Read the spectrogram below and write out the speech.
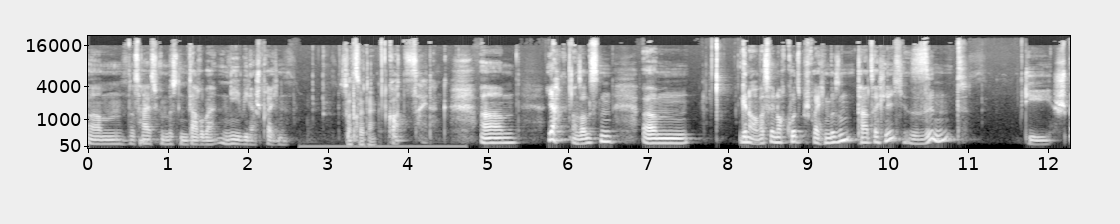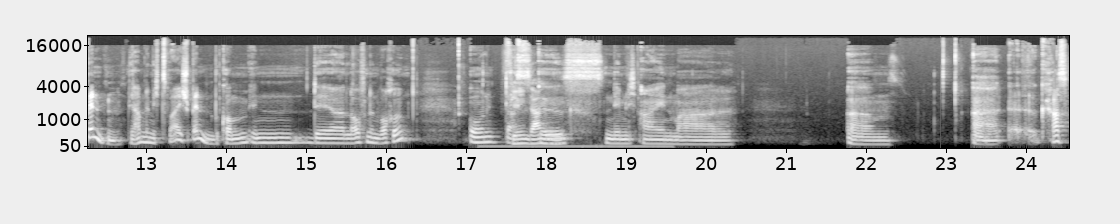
Ähm, das heißt, wir müssen darüber nie wieder sprechen. Gott sei Dank. Gott sei Dank. Ähm, ja, ansonsten, ähm, genau, was wir noch kurz besprechen müssen, tatsächlich, sind die Spenden. Wir haben nämlich zwei Spenden bekommen in der laufenden Woche. Und das ist nämlich einmal ähm, äh, äh, krass.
